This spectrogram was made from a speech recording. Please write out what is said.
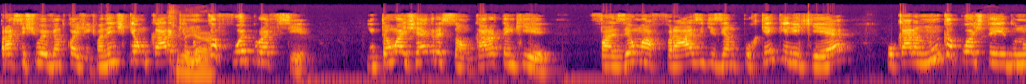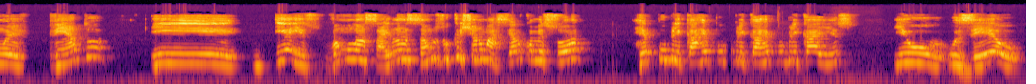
para assistir o evento com a gente. Mas a gente quer um cara que, que nunca foi pro UFC. Então as regras são: o cara tem que fazer uma frase dizendo por que, que ele quer. O cara nunca pode ter ido no evento e, e é isso, vamos lançar. E lançamos, o Cristiano Marcelo começou a republicar, republicar, republicar isso. E o, o Zeu,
